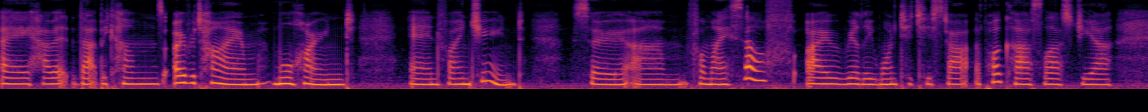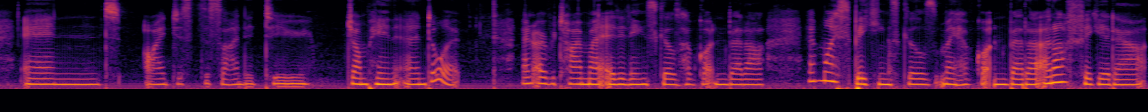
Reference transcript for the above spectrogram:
a habit that becomes over time more honed and fine tuned. So, um, for myself, I really wanted to start a podcast last year, and I just decided to jump in and do it. And over time, my editing skills have gotten better, and my speaking skills may have gotten better, and I've figured out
